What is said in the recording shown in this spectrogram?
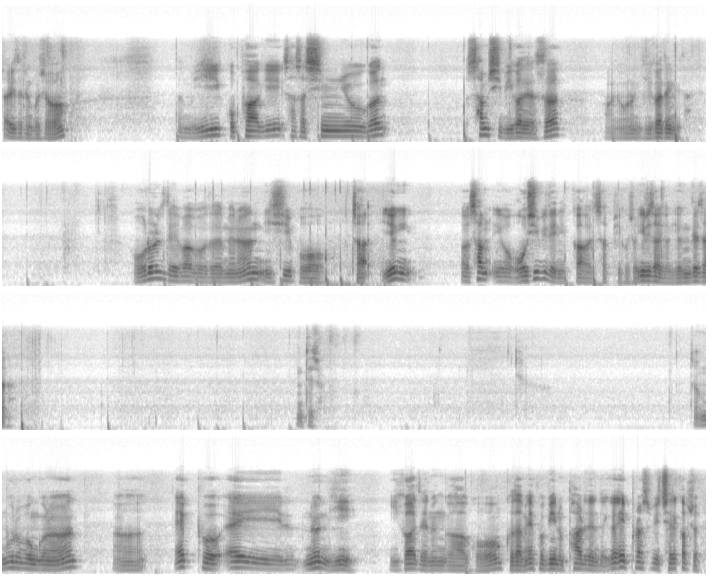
짜리 되는 거죠. 2 곱하기 4, 4, 16은 32가 돼서 어, 이거는 2가 됩니다. 5를 대입하고 되면은 25. 자, 0이 어, 3 이거 50이 되니까 어차피 그죠? 1의 자리가 0 되잖아. 되죠. 자, 물어본 거는 어, FA는 2, 2가 되는 거하고 그 다음에 FB는 8이 되는데 이거 A 플러스 B 최대값이죠.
